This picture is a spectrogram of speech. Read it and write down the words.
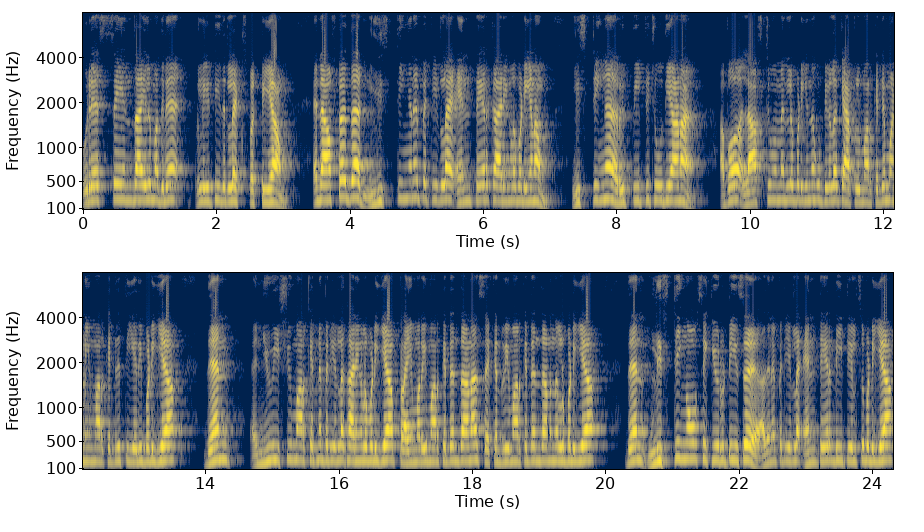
ഒരു എസ് എ എന്തായാലും അതിനെ റിലേറ്റ് ചെയ്തിട്ടുള്ള എക്സ്പെക്ട് ചെയ്യാം. ആൻഡ് ആഫ്റ്റർ ദാറ്റ് ലിസ്റ്റിങ്ങിനെ പറ്റിയിട്ടുള്ള എന്റയർ കാര്യങ്ങൾ പഠിക്കണം. ലിസ്റ്റിങ് റിപ്പീറ്റ് ചോദ്യമാണ് അപ്പോൾ ലാസ്റ്റ് മൊമെന്റിൽ പഠിക്കുന്ന കുട്ടികൾ capital market money market theory പഠിക്കുക. ദെൻ ന്യൂ ഇഷ്യൂ മാർക്കറ്റിനെ പറ്റിയുള്ള കാര്യങ്ങൾ പഠിക്കുക. പ്രൈമറി മാർക്കറ്റ് എന്താണ്? സെക്കൻഡറി മാർക്കറ്റ് എന്താണെന്നുള്ളത് പഠിക്കുക. ദെൻ ലിസ്റ്റിംഗ് ഓഫ് സെക്യൂരിറ്റീസ് അതിനെ പറ്റിയിട്ടുള്ള എന്റയർ ഡീറ്റെയിൽസ് പഠിക്കുക.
